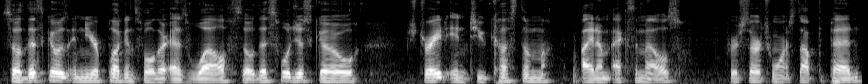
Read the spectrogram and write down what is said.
So this goes into your plugins folder as well. So this will just go straight into custom item XMLs for search warrant stop the ped.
